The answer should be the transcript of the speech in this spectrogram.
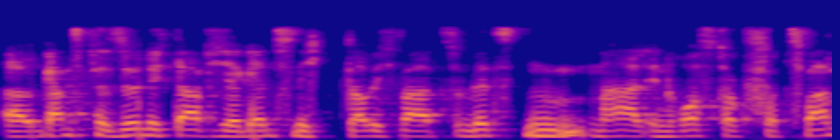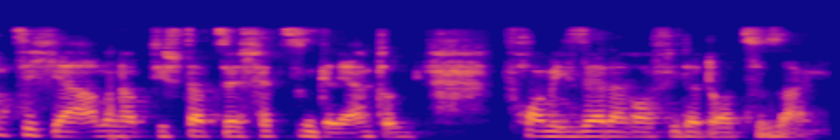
Äh, ganz persönlich darf ich ergänzen, ich glaube, ich war zum letzten Mal in Rostock vor 20 Jahren und habe die Stadt sehr schätzen gelernt und freue mich sehr darauf, wieder dort zu sein.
